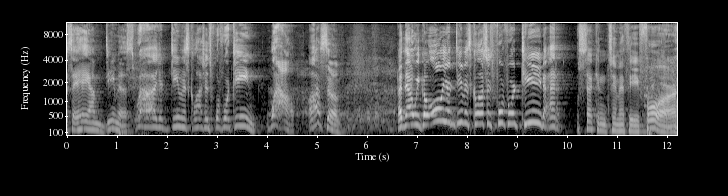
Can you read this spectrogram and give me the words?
to say, Hey, I'm Demas. Wow, you're Demas, Colossians 4.14. Wow, awesome. and now we go, Oh, you're Demas, Colossians 4.14 at 2 Timothy 4.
